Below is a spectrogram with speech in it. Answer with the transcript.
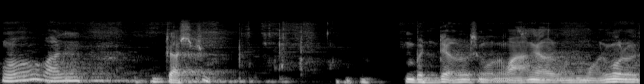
Oh, paling das bendel ngono wangel ngono.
